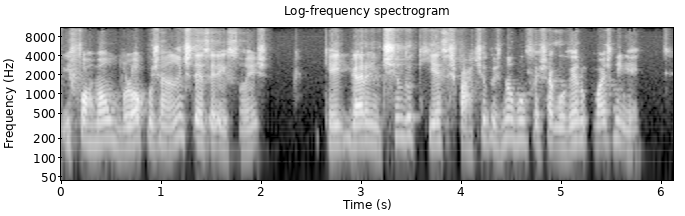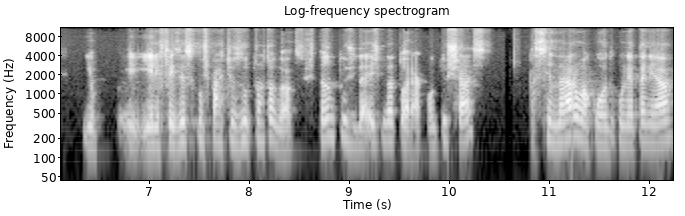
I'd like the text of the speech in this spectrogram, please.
e formar um bloco já antes das eleições, garantindo que esses partidos não vão fechar governo com mais ninguém. E, e ele fez isso com os partidos ultra-ortodoxos, tanto os 10 da Torá quanto o Chas assinaram um acordo com o Netanyahu,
